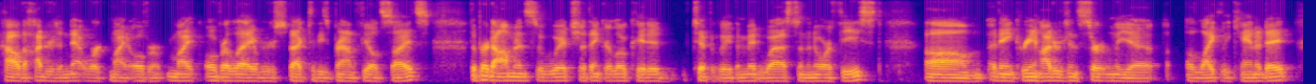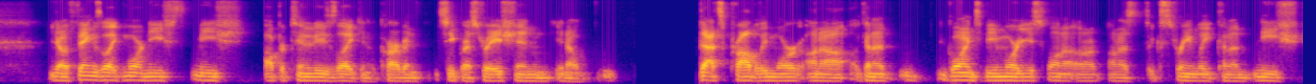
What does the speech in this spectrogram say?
how the hydrogen network might over might overlay with respect to these brownfield sites, the predominance of which I think are located typically the Midwest and the Northeast. Um, I think green hydrogen is certainly a, a likely candidate. You know, things like more niche niche opportunities like you know carbon sequestration, you know, that's probably more on a gonna going to be more useful on a on a, on a extremely kind of niche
